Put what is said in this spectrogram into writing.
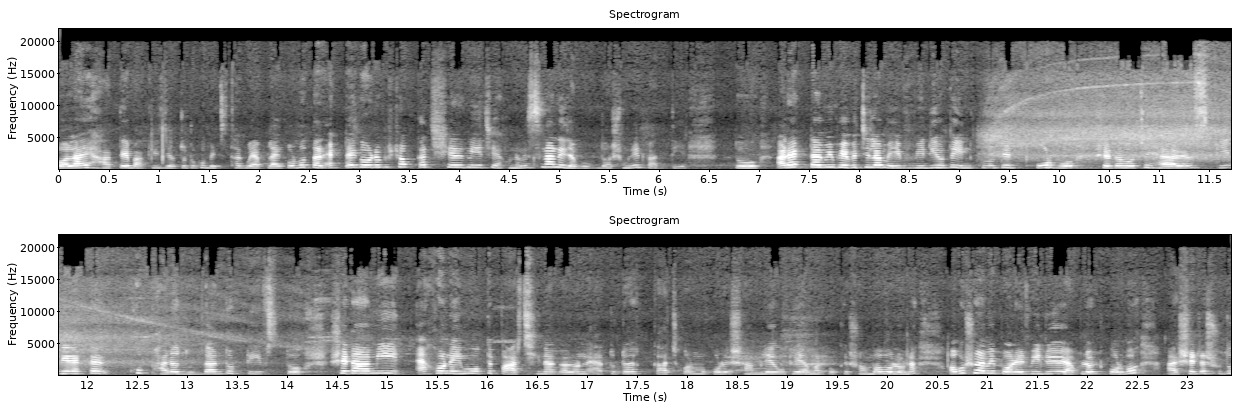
গলায়, হাতে বাকি যতটুকু বেঁচে থাকবে অ্যাপ্লাই করব, তার একটা এগারোটা আমি সব কাজ সেরে নিয়েছি। এখন আমি স্নানে যাব দশ মিনিট বাদ দিয়ে। তো আর একটা আমি ভেবেছিলাম এই ভিডিওতে ইনক্লুডেড করব, সেটা হচ্ছে হেয়ার অ্যান্ড স্কিনের একটা খুব ভালো দুর্দান্ত টিপস তো সেটা আমি এখন এই মুহূর্তে পারছি না, কারণ এতটা কাজকর্ম করে সামলে উঠে আমার পক্ষে সম্ভব হলো না। অবশ্যই আমি পরের ভিডিও আপলোড করব, আর সেটা শুধু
